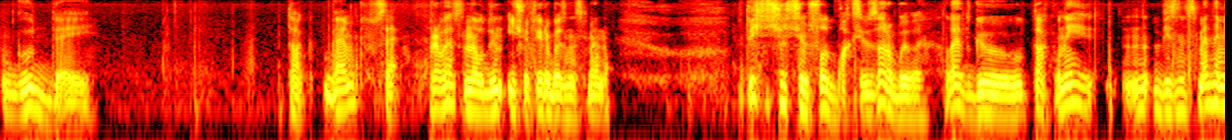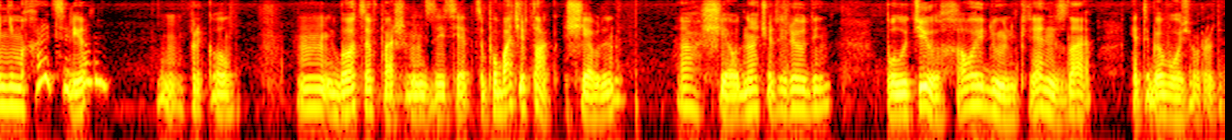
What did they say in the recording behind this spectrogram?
Good day. Так, Бемк, все. Привез на 1,4 бізнесмена. 1700 баксів заробили. Let's go. Так, вони бізнесмени мені махають, серйозно? Прикол. Бо це вперше, мені здається, я це побачив. Так, ще один. А, ще одна 4-1. Полетіли. Doing? Я не знаю. Я тебе возю вроді.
